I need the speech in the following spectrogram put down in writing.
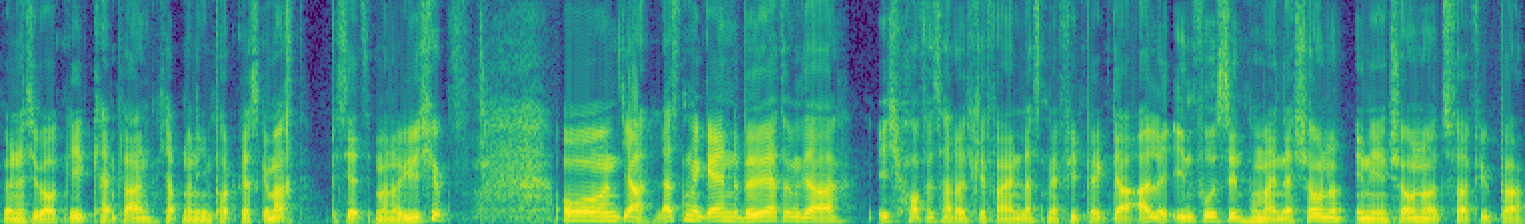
wenn es überhaupt geht. Kein Plan. Ich habe noch nie einen Podcast gemacht. Bis jetzt immer nur YouTube. Und ja, lasst mir gerne eine Bewertung da. Ich hoffe, es hat euch gefallen. Lasst mir Feedback da. Alle Infos sind nochmal in, der Show, in den Show Notes verfügbar.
